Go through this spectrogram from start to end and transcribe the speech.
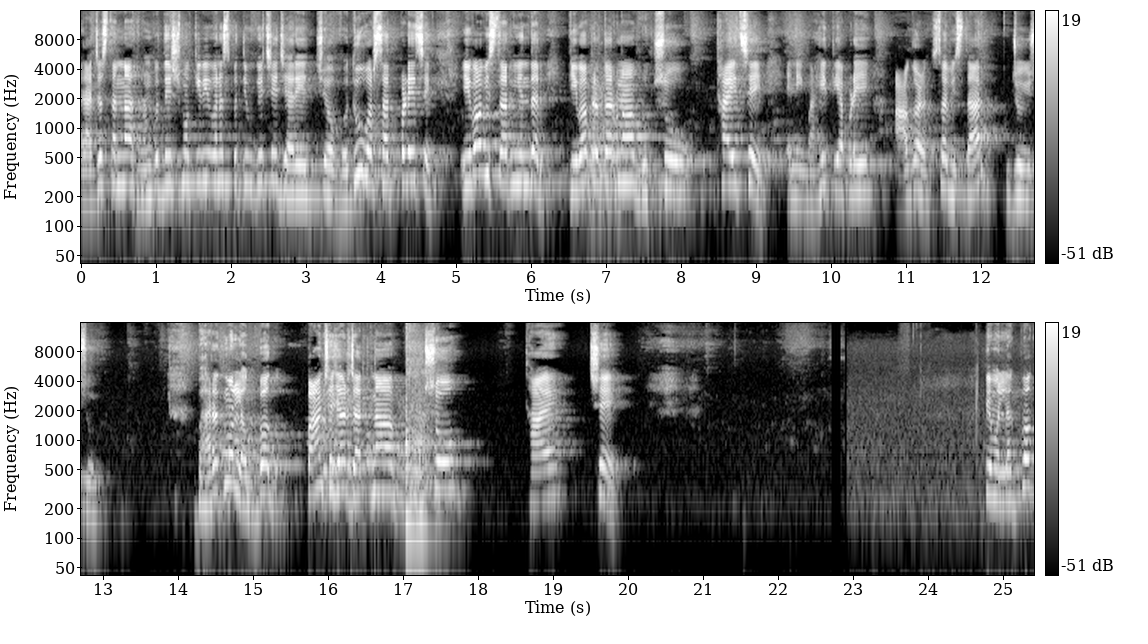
રાજસ્થાનના રણપ્રદેશમાં કેવી વનસ્પતિ ઉગે છે? જ્યારે જ્યાં વધુ વરસાદ પડે છે, એવા વિસ્તારની અંદર કેવા પ્રકારના વૃક્ષો થાય છે? એની માહિતી આપણે આગળ સવિસ્તાર જોઈશું. ભારતમાં લગભગ પાંચ હજાર જાતના વૃક્ષો થાય છે. તેમાં લગભગ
